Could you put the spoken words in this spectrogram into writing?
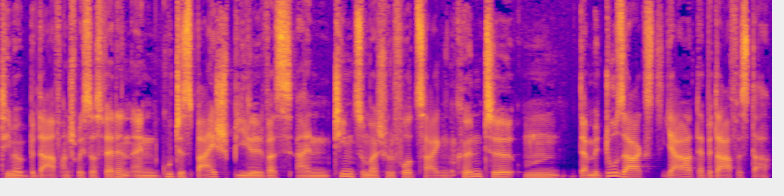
Thema Bedarf ansprichst, was wäre denn ein gutes Beispiel, was ein Team zum Beispiel vorzeigen könnte, um, damit du sagst, ja, der Bedarf ist da?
